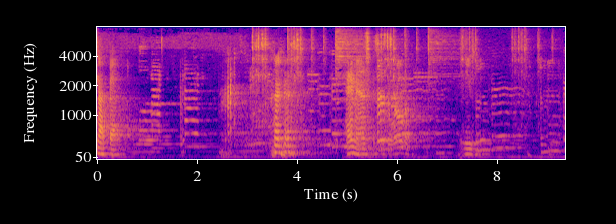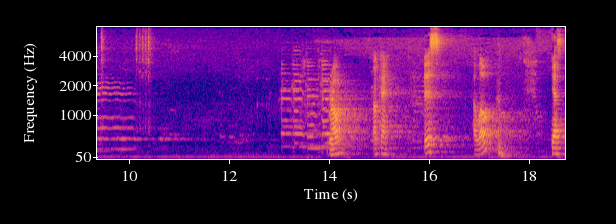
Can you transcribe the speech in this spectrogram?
It's not bad. hey man, this is the world of music. Wrong? Okay. This, hello? Yes.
